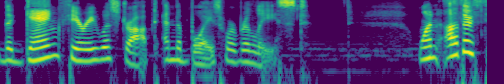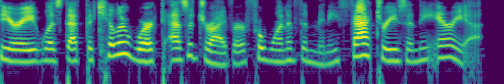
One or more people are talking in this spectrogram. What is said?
the gang theory was dropped and the boys were released. One other theory was that the killer worked as a driver for one of the many factories in the area,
